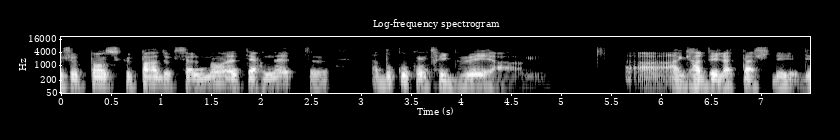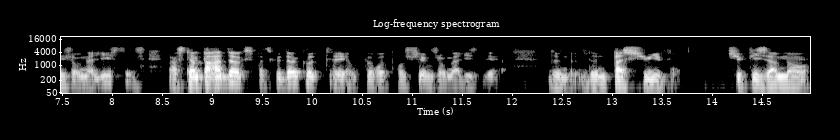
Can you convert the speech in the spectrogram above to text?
je pense que paradoxalement, Internet euh, a beaucoup contribué à, aggraver la tâche des, des journalistes. C'est un paradoxe parce que d'un côté, on peut reprocher aux journalistes de, de, ne pas suivre suffisamment,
